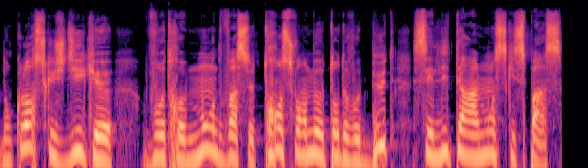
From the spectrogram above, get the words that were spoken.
Donc lorsque je dis que votre monde va se transformer autour de votre but, c'est littéralement ce qui se passe.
